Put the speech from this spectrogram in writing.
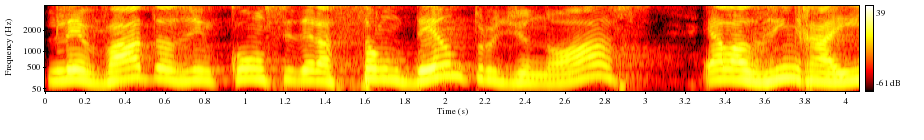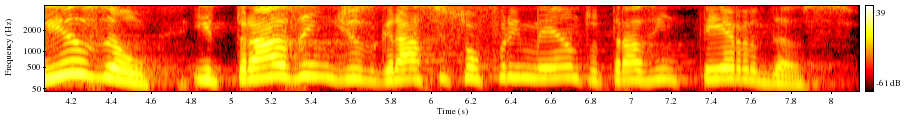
levadas em consideração dentro de nós, elas enraizam e trazem desgraça e sofrimento, trazem perdas.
